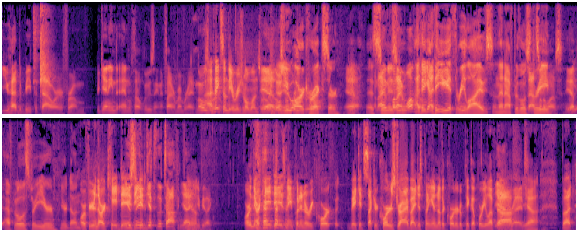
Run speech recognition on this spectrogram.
you had to beat the tower from beginning to end without losing, if I remember right. And those I were, think some of the original ones were. Yeah, like those that. You are brutal. correct, sir. Yeah. As And soon I- as but I you, loved I think. I think you get three lives, and then after those That's what three, it was. Yep. after those three, you're you're done. Or if you're in the arcade You days, used you to could get to the top, and yeah, Yeah. you'd be like, Or in the arcade days, maybe put in a record. They could suck your quarters dry by just putting in another quarter to pick up where you left Yeah, off. right. Yeah, but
